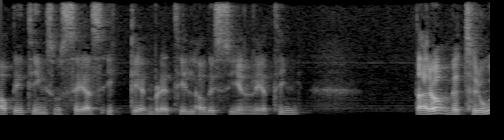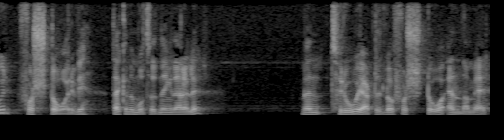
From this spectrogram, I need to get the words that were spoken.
at de ting som ses, ikke ble til av de synlige ting. Der òg, ved tror, forstår vi. Det er ikke noen motsetning der heller. Men tro hjelper til å forstå enda mer.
